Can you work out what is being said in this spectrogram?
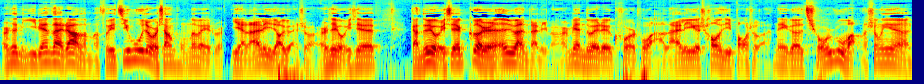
而且你一边再战了嘛，所以几乎就是相同的位置，也来了一脚远射，而且有一些。感觉有一些个人恩怨在里面。面对这个库尔图瓦来了一个超级爆射，那个球入网的声音啊，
